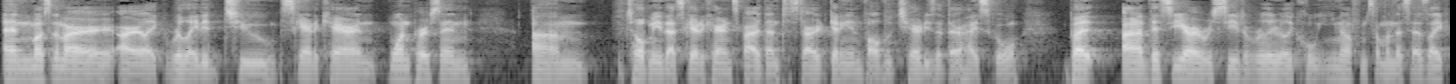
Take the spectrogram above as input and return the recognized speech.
and most of them are are like related to Scare to Care and one person um, told me that Scared to Care inspired them to start getting involved with charities at their high school. But uh, this year, I received a really, really cool email from someone that says, like,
